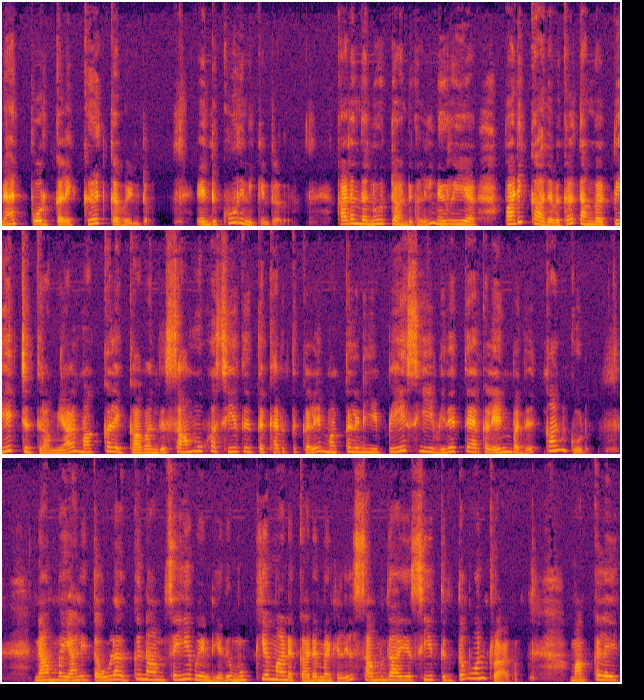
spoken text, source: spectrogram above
நற்பொருட்களை கேட்க வேண்டும் என்று கூறி நிற்கின்றது கடந்த நூற்றாண்டுகளில் நிறைய படிக்காதவர்கள் தங்கள் பேச்சு திறமையால் மக்களை கவர்ந்து சமூக சீர்திருத்த கருத்துக்களை மக்களிடையே பேசி விதைத்தார்கள் என்பது கண்கூடும். நம்மை அளித்த உலகுக்கு நாம் செய்ய வேண்டியது முக்கியமான கடமைகளில் சமுதாய சீர்திருத்தம் ஒன்றாகும். மக்களை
